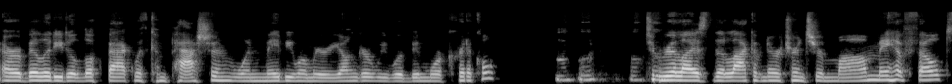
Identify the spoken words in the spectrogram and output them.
our ability to look back with compassion when maybe when we were younger we would be more critical mm-hmm. Mm-hmm. to realize the lack of nurturance your mom may have felt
